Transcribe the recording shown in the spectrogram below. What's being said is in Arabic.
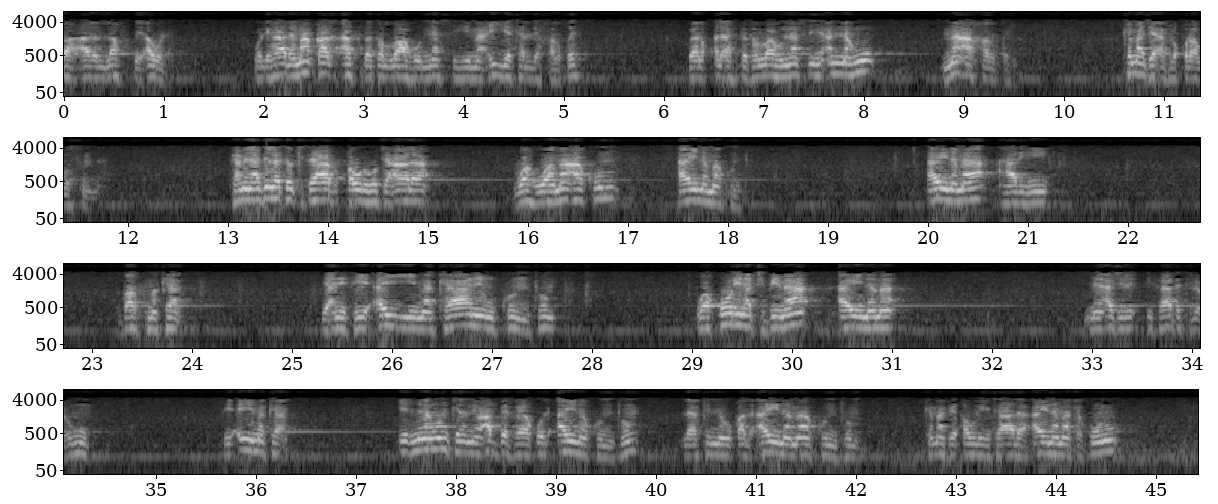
على اللفظ أولى ولهذا ما قال أثبت الله لنفسه معية لخلقه بل قال أثبت الله لنفسه أنه مع خلقه كما جاء في القرآن والسنة. فمن أدلة الكتاب قوله تعالى وهو معكم أينما كنتم أينما هذه ظرف مكان يعني في أي مكان كنتم. وقرنت بما أينما من أجل إفادة العموم في أي مكان. إذ من الممكن أن يعبر فيقول أين كنتم لكنه قال أينما كنتم كما في قوله تعالى أينما تكونوا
